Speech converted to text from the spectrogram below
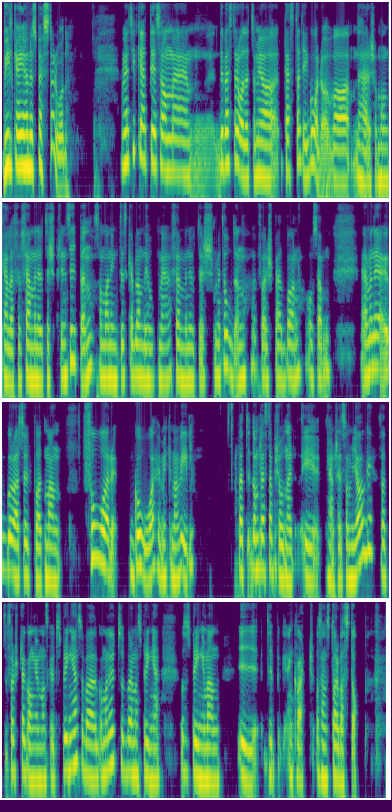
Vilka är hennes bästa råd? Men jag tycker att det som eh, det bästa rådet som jag testade igår då var det här som hon kallar för fem minuters principen som man inte ska blanda ihop med fem minuters metoden för spädbarn och sömn. Eh, men det går alltså ut på att man får gå hur mycket man vill för att de flesta personer är kanske som jag, så att första gången man ska ut och springa så bara går man ut så börjar man springa och så springer man i typ en kvart och sen så tar det bara stopp.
